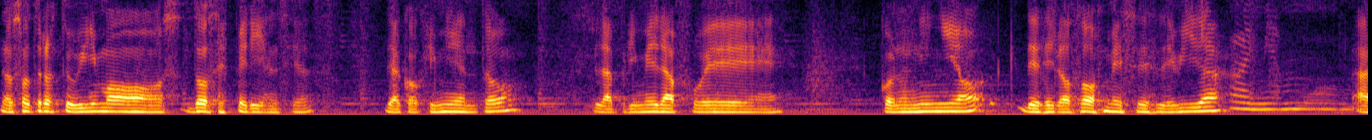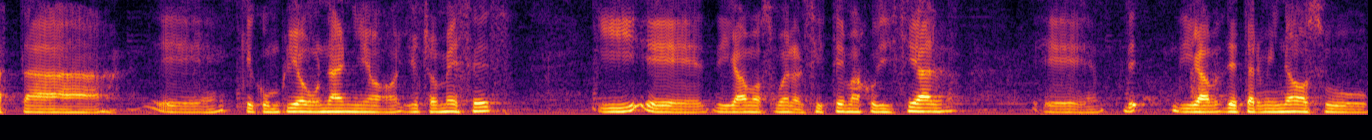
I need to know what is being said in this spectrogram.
Nosotros tuvimos dos experiencias de acogimiento. La primera fue con un niño desde los dos meses de vida Ay, mi amor. hasta eh, que cumplió un año y ocho meses y, eh, digamos, bueno, el sistema judicial eh, de- digamos, determinó su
